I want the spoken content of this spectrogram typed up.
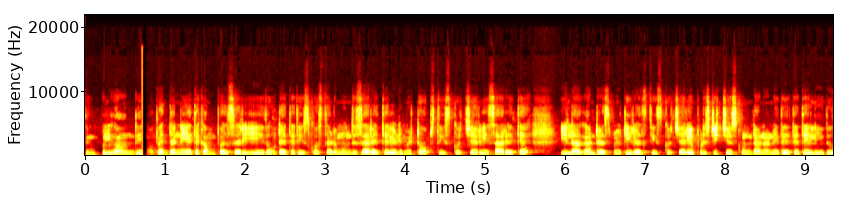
సింపుల్గా ఉంది. మా పెద్దన్నయ్య అయితే కంపల్సరీ ఏదో ఒకటి అయితే తీసుకొస్తాడు. ముందుసారి అయితే రెడీమేడ్ టాప్స్ తీసుకొచ్చారు. ఈసారి అయితే ఇలాగా డ్రెస్ మెటీరియల్స్ తీసుకొచ్చారు. ఎప్పుడు స్టిచ్ చేసుకుంటాను అనేది అయితే తెలియదు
